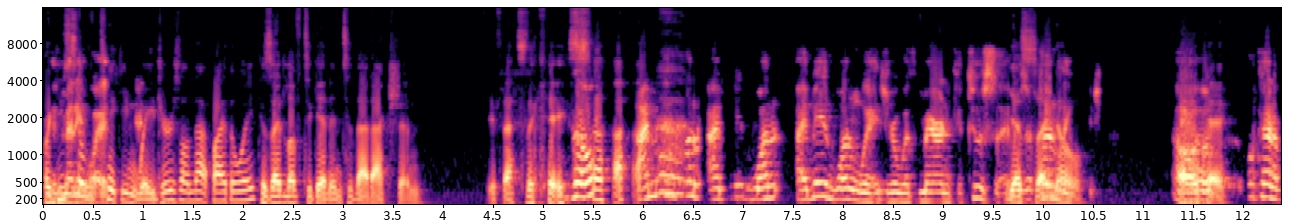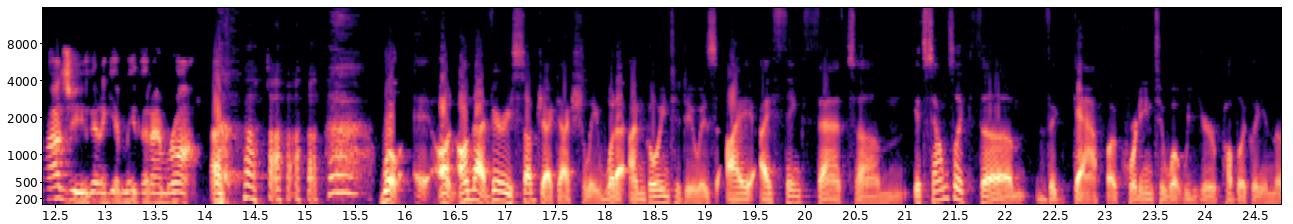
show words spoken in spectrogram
Are you still ways. taking wagers on that, by the way? Because I'd love to get into that action, if that's the case. no, I made one. I made one. I made one wager with Marin Katusa. It yes, I know. Wager. Oh, uh, okay. what kind of odds are you going to give me that I'm wrong? well, on, on that very subject, actually, what I'm going to do is I, I think that um, it sounds like the the gap, according to what we hear publicly in the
